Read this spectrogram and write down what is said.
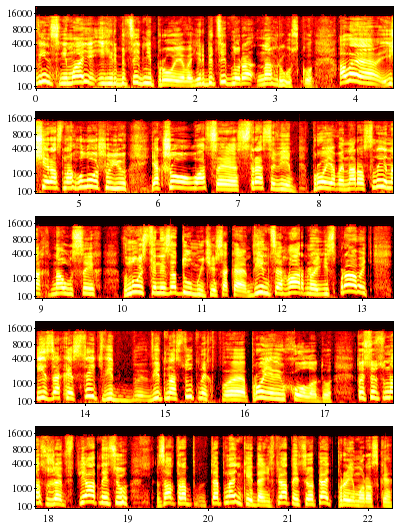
Він знімає і гербіцидні прояви, гербіцидну нагрузку. Але ще раз наголошую, якщо у вас е, стресові прояви на рослинах, на усіх, вносьте не задумуючись, яке він це гарно і справить і захистить від, від наступних е, проявів холоду. Тобто у нас вже в п'ятницю, завтра тепленький день, в п'ятницю опять приморозки.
